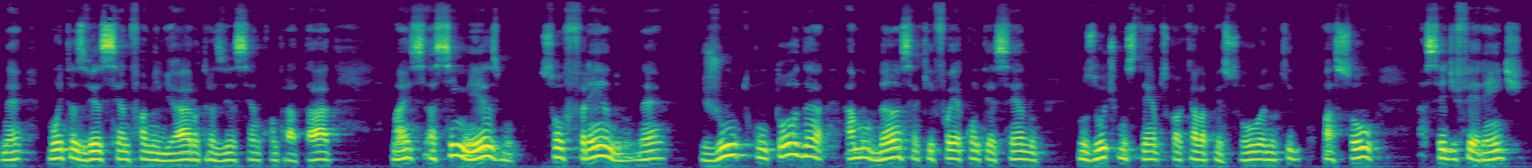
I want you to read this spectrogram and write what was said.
né, muitas vezes sendo familiar, outras vezes sendo contratado mas assim mesmo, sofrendo, né, junto com toda a mudança que foi acontecendo nos últimos tempos com aquela pessoa, no que passou a ser diferente,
